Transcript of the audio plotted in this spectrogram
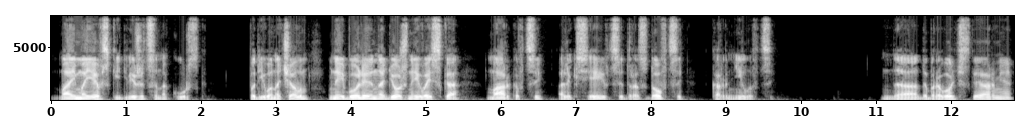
Май Маевский движется на Курск. Под его началом наиболее надежные войска — марковцы, алексеевцы, дроздовцы, корниловцы. Да, добровольческая армия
